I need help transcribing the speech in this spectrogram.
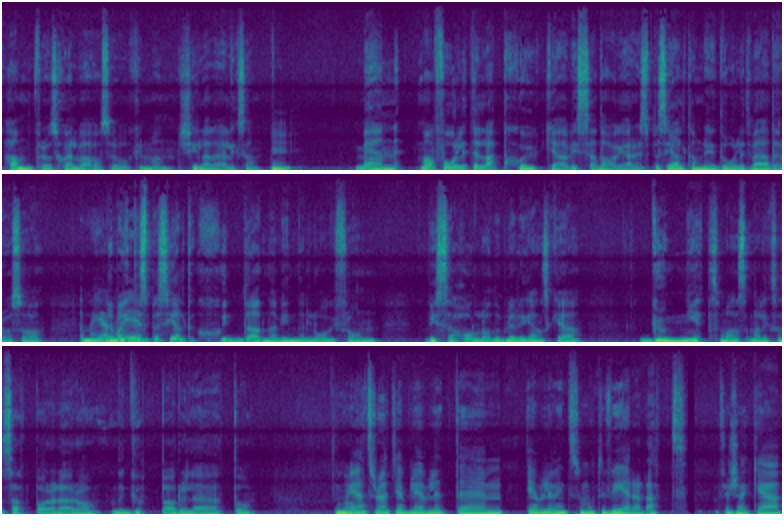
hamn för oss själva och så kunde man chilla där liksom. mm. Men man får lite lappsjuka vissa dagar. Speciellt om det är dåligt väder och så Men Den var blev, inte speciellt skyddad när vinden låg från vissa håll och då blev det ganska gungigt. Så man, man liksom satt bara där och det guppade och det lät. Och, men ja. jag tror att jag blev lite... Jag blev inte så motiverad att försöka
